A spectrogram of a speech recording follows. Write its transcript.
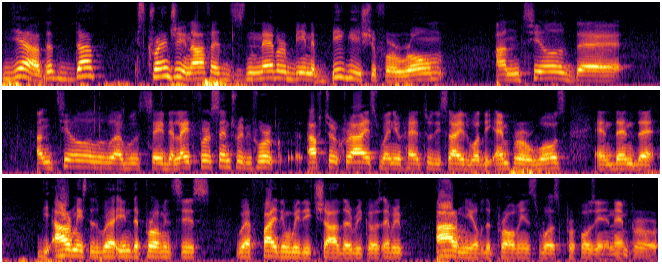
Yeah, that, that strangely enough has never been a big issue for Rome until the until I would say the late first century before after Christ when you had to decide what the emperor was and then the the armies that were in the provinces were fighting with each other because every army of the province was proposing an emperor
